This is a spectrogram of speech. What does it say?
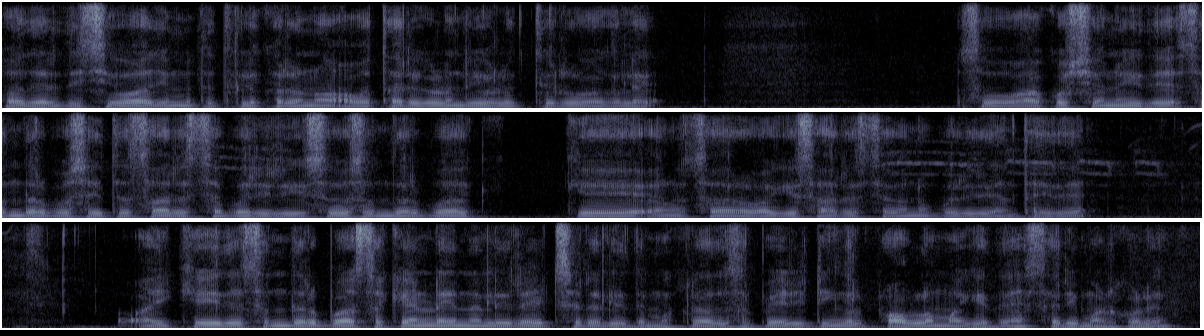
ಸೊ ಅದೇ ರೀತಿ ಶಿವಾಜಿ ಮತ್ತು ತಿಲಕರನ್ನು ಅವತಾರಿಗಳೆಂದು ಹೇಳುತ್ತಿರುವಾಗಲೇ ಸೊ ಆ ಕ್ವಶನು ಇದೆ. ಸಂದರ್ಭ ಸಹಿತ ಸಾರಸ್ಯ ಬರೀರಿ. ಸೊ ಸಂದರ್ಭಕ್ಕೆ ಅನುಸಾರವಾಗಿ ಸಾರಸ್ಯವನ್ನು ಬರೀರಿ ಅಂತ ಇದೆ. ಆಯ್ಕೆ ಇದೆ. ಸಂದರ್ಭ ಸೆಕೆಂಡ್ ಲೈನಲ್ಲಿ ರೈಟ್ ಸೈಡಲ್ಲಿದೆ ಮಕ್ಕಳು, ಅದು ಸ್ವಲ್ಪ ಎಡಿಟಿಂಗಲ್ಲಿ ಪ್ರಾಬ್ಲಮ್ ಆಗಿದೆ. ಸರಿ ಮಾಡ್ಕೊಳ್ಳಿ.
